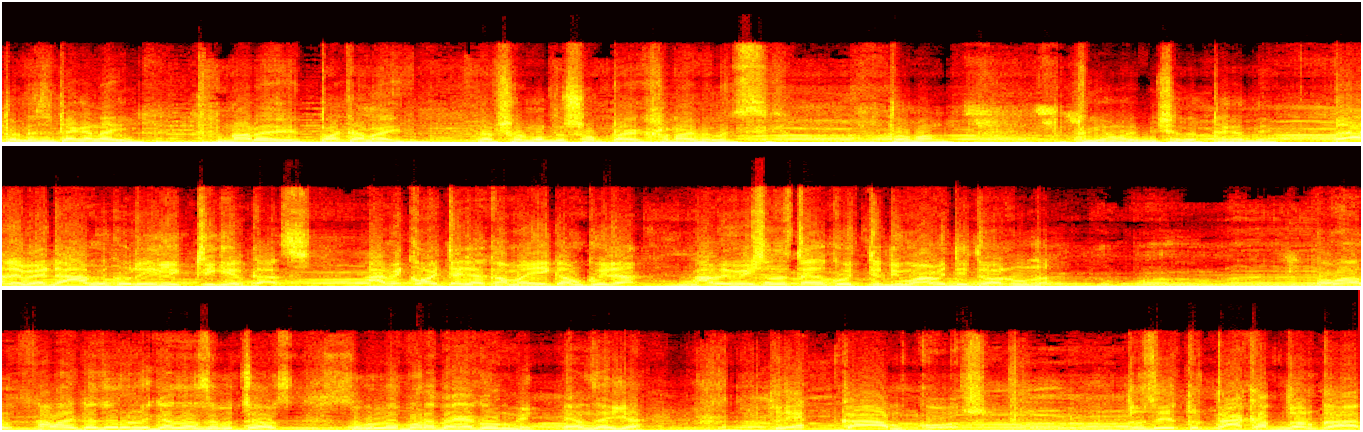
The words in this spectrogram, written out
তোর কাছে টাকা নাই? না রে টাকা নাই। ব্যবসার মধ্যে সব টাকা খাটাই ফেলাইছি। তমাল তুই আমার বিশ হাজার টাকা দে। আরে বেটা আমি করি ইলেকট্রিকের কাজ। আমি কয় টাকা কামাই এই কাম কইরা আমি বিশ হাজার টাকা করতে দিব আমি দিতে পারব না। কমাল আমার একটা জরুরি কাজ আছে বুঝছস? তোগুলো পরে দেখা করবি এখন যাই তুই এক কাম কর তো যেহেতু টাকার দরকার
